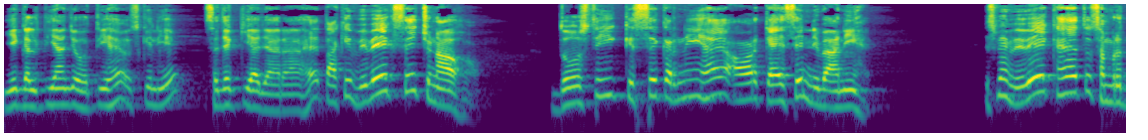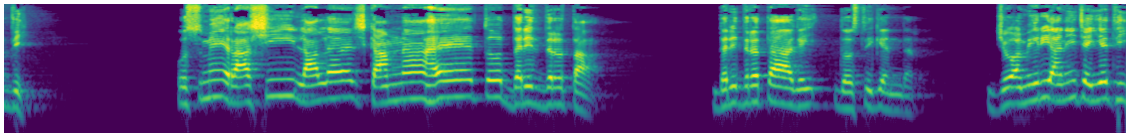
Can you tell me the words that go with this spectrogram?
ये गलतियाँ जो होती है, उसके लिए सजग किया जा रहा है, ताकि विवेक से चुनाव हो। दोस्ती किससे करनी है और कैसे निभानी है? इसमें विवेक है तो समृद्धि। उसमें राशि, लालच, कामना है तो दरिद्रता। दरिद्रता आ गई दोस्ती के अंदर। जो अमीरी आनी चाहिए थी,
